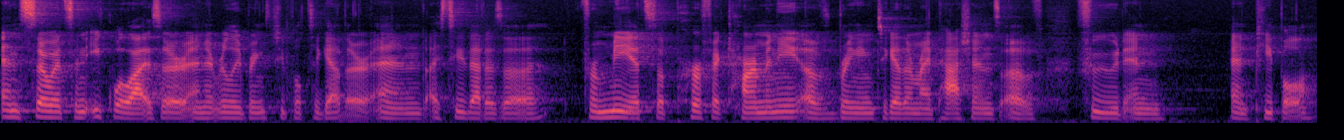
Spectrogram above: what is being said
and so it's an equalizer, and it really brings people together. And I see that as a, for me, it's a perfect harmony of bringing together my passions of food and and people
